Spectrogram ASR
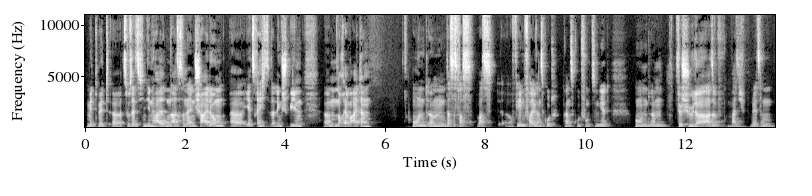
mit, mit äh, zusätzlichen Inhalten, also so eine Entscheidung, äh, jetzt rechts oder links spielen, ähm, noch erweitern. Und ähm, das ist was, was auf jeden Fall ganz gut, ganz gut funktioniert. Und ähm, für Schüler, also weiß ich, wenn du jetzt an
